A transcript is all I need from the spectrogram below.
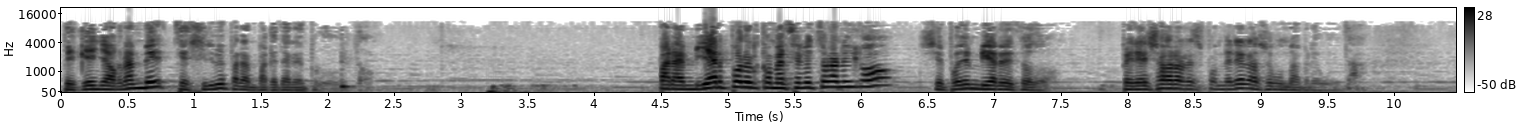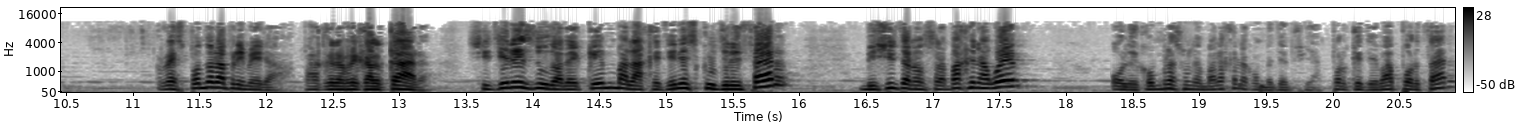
pequeña o grande, te sirve para empaquetar el producto. Para enviar por el comercio electrónico, se puede enviar de todo. Pero eso ahora responderé a la segunda pregunta. Respondo la primera, para que lo recalcar. Si tienes duda de qué embalaje tienes que utilizar, visita nuestra página web o le compras un embalaje a la competencia, porque te va a aportar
